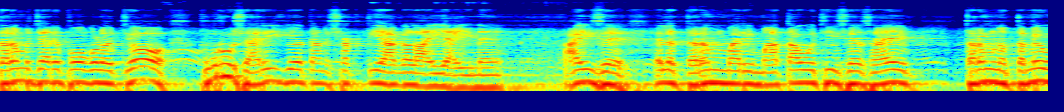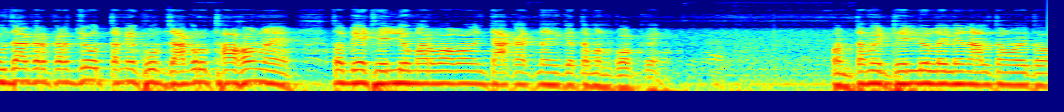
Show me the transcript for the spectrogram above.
ધર્મ જ્યારે પોગળો થયો પુરુષ હારી ગયો ત્યાં શક્તિ આગળ આવી આવીને આવી છે. એટલે ધર્મ મારી માતાઓથી છે સાહેબ. ધર્મને તમે ઉજાગર કરજો, તમે ખૂબ જાગૃત થાહો ને, તો બે ઠેલીઓ મારવા વાળાની તાકાત નહીં કે તમને કોક કે પણ તમે ઠેલીઓ લઈ લઈને હાલતા હોય તો.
